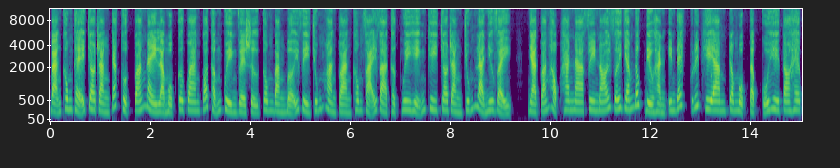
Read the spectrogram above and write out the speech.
Bạn không thể cho rằng các thuật toán này là một cơ quan có thẩm quyền về sự công bằng bởi vì chúng hoàn toàn không phải và thật nguy hiểm khi cho rằng chúng là như vậy, nhà toán học Hannah Phi nói với giám đốc điều hành Index Chris Hiam trong một tập của Hitohep.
